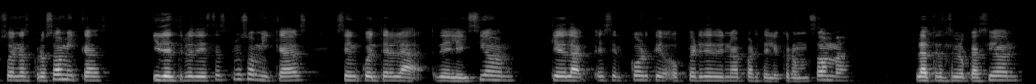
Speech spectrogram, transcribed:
son las crosómicas, y dentro de estas crosómicas se encuentra la deleción, que es, el corte o pérdida de una parte del cromosoma, la translocación,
